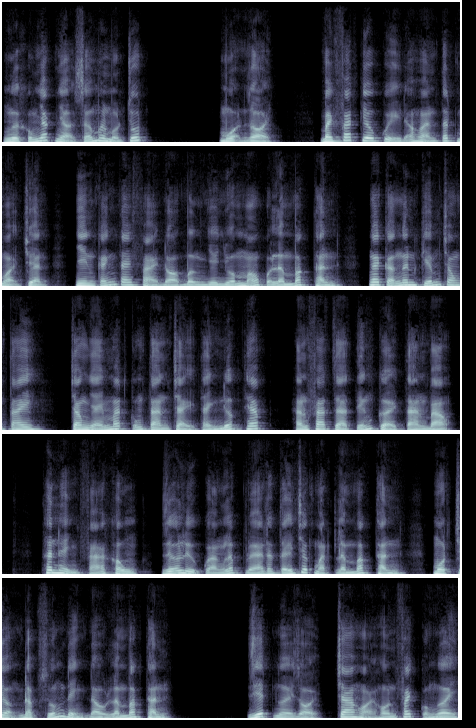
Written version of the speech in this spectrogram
người không nhắc nhở sớm hơn một chút. Muộn rồi. Bạch Phát kiêu quỷ đã hoàn tất mọi chuyện, nhìn cánh tay phải đỏ bừng như nhuốm máu của Lâm Bắc Thần, ngay cả ngân kiếm trong tay, trong nháy mắt cũng tàn chảy thành nước thép, hắn phát ra tiếng cười tàn bạo. Thân hình phá không, giữa lưu quang lấp lóe đã tới trước mặt Lâm Bắc Thần, một trượng đập xuống đỉnh đầu Lâm Bắc Thần. Giết người rồi, tra hỏi hồn phách của ngươi,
